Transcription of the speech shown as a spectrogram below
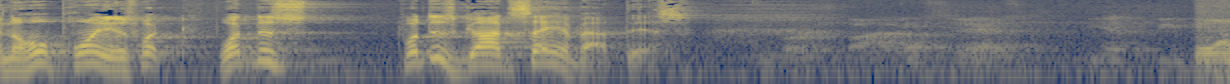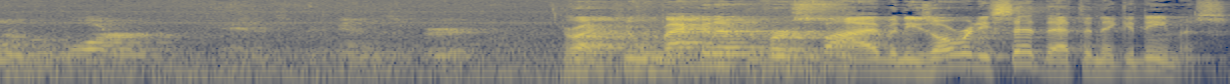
And the whole point is what, what, does, what does God say about this? born of the water and, and the Spirit. Right. So we're backing up to verse 5, and he's already said that to Nicodemus.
